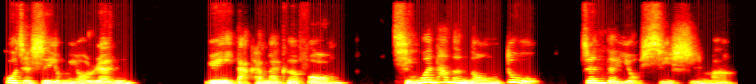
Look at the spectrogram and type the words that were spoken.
或者是有没有人愿意打开麦克风？请问它的浓度真的有稀释吗？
